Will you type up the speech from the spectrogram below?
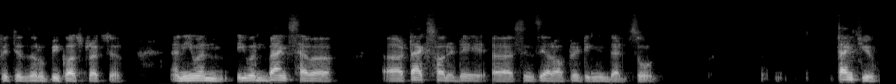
which is the rupee cost structure. And even even banks have a uh, tax holiday uh, since they are operating in that zone. Thank you.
